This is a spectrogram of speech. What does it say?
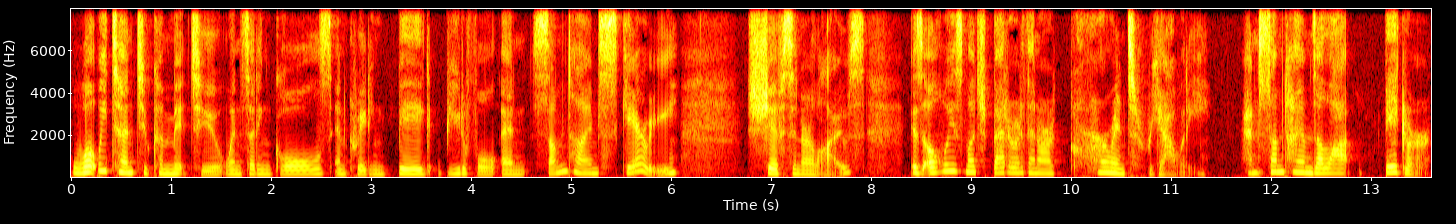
What we tend to commit to when setting goals and creating big, beautiful, and sometimes scary shifts in our lives is always much better than our current reality, and sometimes a lot bigger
